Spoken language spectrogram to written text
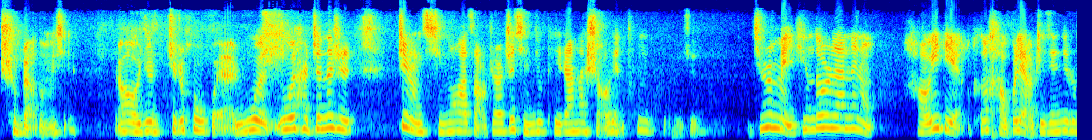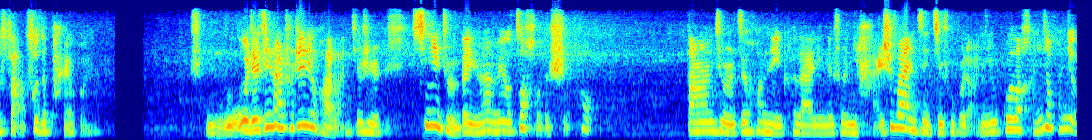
吃不了东西。然后我就就是后悔啊，如果如果他真的是这种情况的话，早知道之前就可以让他少点痛苦。我觉得，就是每天都是在那种好一点和好不了之间，就是反复的徘徊。我就经常说这句话吧，就是心理准备永远没有做好的时候。当就是最后那一刻来临的时候，你还是发现自己接受不了，你就过了很久很久，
